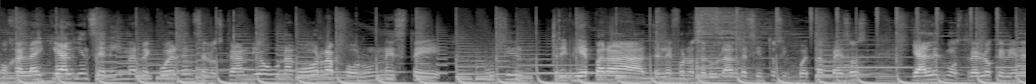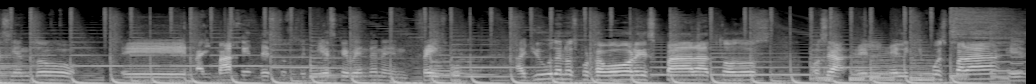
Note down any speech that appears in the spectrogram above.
Ojalá y que alguien se anime, recuerden, se los cambio una gorra por un este un tripié para teléfono celular de 150 pesos. Ya les mostré lo que viene siendo eh, la imagen de estos tripiés que venden en Facebook. Ayúdenos por favor, es para todos. O sea, el, equipo es para eh,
